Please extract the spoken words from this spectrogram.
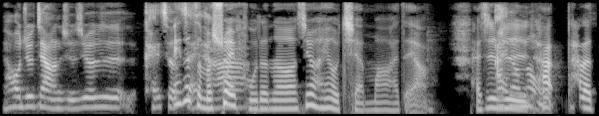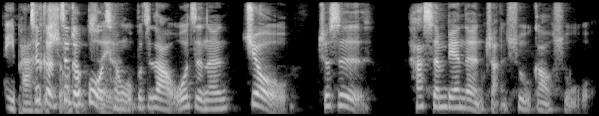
然后就这样子，就是开车。哎，这怎么说服的呢？是因为很有钱吗？还是怎样？还是是他他的地盘？这个这个过程我不知道，我只能就就是他身边的人转述告诉我。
